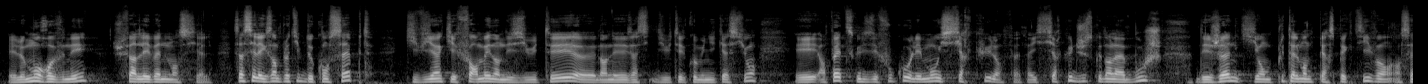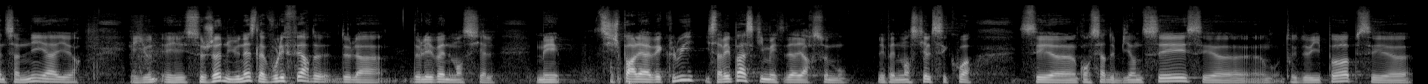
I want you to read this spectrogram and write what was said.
Et le mot revenait, je vais faire de l'événementiel. Ça, c'est l'exemple type de concept qui vient, qui est formé dans des IUT, euh, dans des IUT de communication. Et en fait, ce que disait Foucault, les mots, ils circulent en fait. Ils circulent jusque dans la bouche des jeunes qui ont plus tellement de perspectives en, Seine-Saint-Denis et ailleurs. Et, ce jeune, Younes, la voulait faire de, de l'événementiel. Mais si je parlais avec lui, il ne savait pas ce qu'il mettait derrière ce mot. L'événementiel, c'est quoi? C'est euh, un concert de Beyoncé, c'est euh, un truc de hip-hop, c'est euh,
